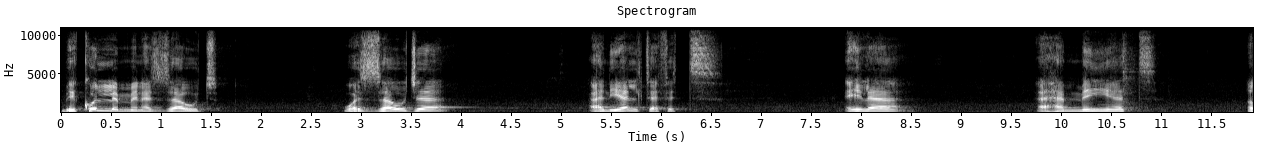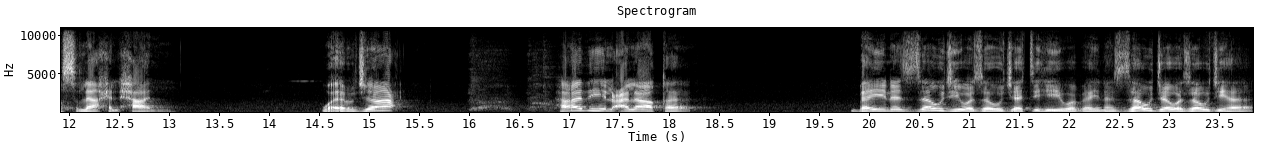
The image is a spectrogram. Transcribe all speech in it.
بكل من الزوج والزوجة أن يلتفت إلى أهمية إصلاح الحال. وإرجاع هذه العلاقة بين الزوج وزوجته وبين الزوجه وزوجها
